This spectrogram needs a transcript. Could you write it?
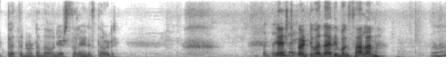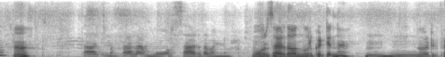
ಇಪ್ಪತ್ತು ನೋಟ್ ಅದ ಅವ್ನು ಎಷ್ಟು ಸಲ ಎಣಿಸ್ತಾವಳ್ರಿ ಎಷ್ಟು ಕೊಟ್ಟಿವ ದಾದಿಮ್ಮಗೆ ಸಾಲನ? ಹಾಂ? ಮಸಾಲ ಮೂರು ಸಾವಿರದ ಒಂದೂರು ಮೂರು ಸಾವಿರದ ಒಂದು ನೂರು ಕೊಟ್ಟೆನ ಹ್ಞೂ ನೋಡ್ರಿಪ್ಪ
